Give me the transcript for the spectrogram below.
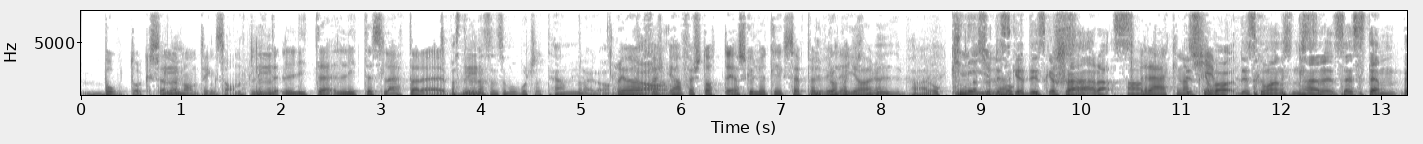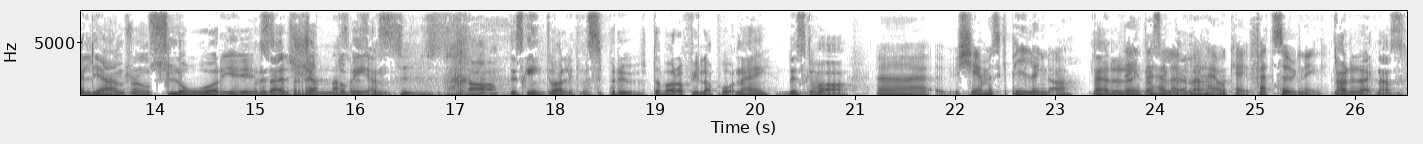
botox eller någonting sånt. Lite, lite, lite slätare. Fast det är nästan som att borsta tänderna idag. Jag har, Ja. för, jag har förstått det. Jag skulle till exempel Vi pratar vilja göra... kniv här. Och Kniv. Alltså det ska, det ska skäras. Räknas Det ska, vara, det ska vara en sån här, så här stämpeljärn som de slår i Och det så ska här, kött brännas och och det ska ben. sys. Ja, det ska inte vara en liten spruta bara att fylla på. Nej, det ska vara... Eh, kemisk peeling då? Nej, det Det är räknas inte inte heller... heller. Nej, okej. Fettsugning? Ja, det räknas.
